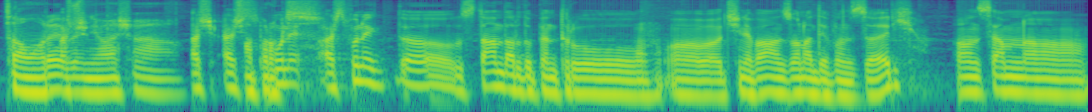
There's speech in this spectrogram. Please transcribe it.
Sau un revenue, aș, așa, aș, aș spune, aș spune uh, standardul pentru uh, cineva în zona de vânzări înseamnă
